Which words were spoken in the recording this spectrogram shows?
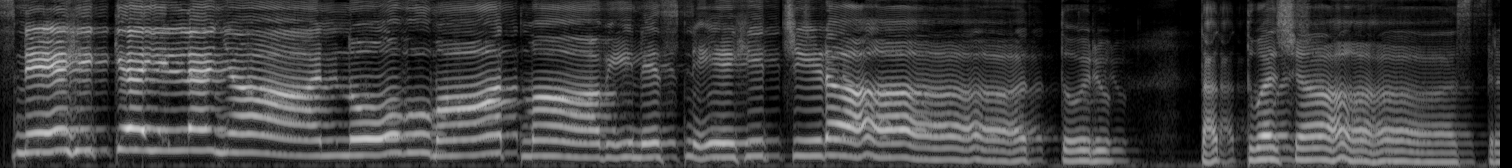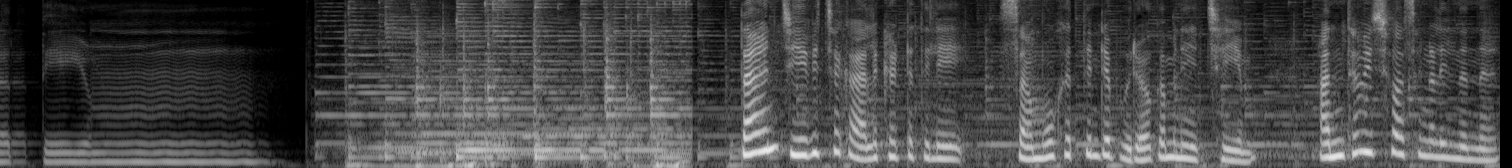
സ്നേഹിക്കയില്ല ഞാൻ നോവുമാത്മാവിനെ സ്നേഹിച്ചിടാത്തൊരു തത്വശാസ്ത്രത്തെയും. താൻ ജീവിച്ച കാലഘട്ടത്തിലെ സമൂഹത്തിന്റെ പുരോഗമനേച്ഛയും അന്ധവിശ്വാസങ്ങളിൽ നിന്ന്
